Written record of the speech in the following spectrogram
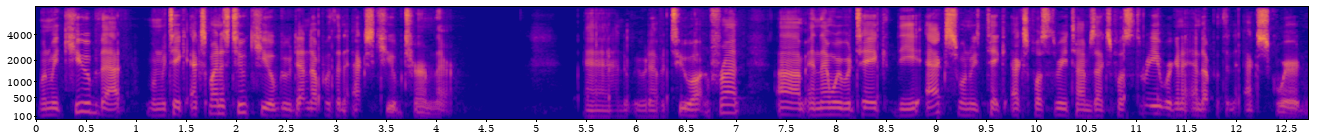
when we cube that, when we take x minus 2 cubed, we would end up with an x cubed term there. And we would have a 2 out in front. Um, and then we would take the x, when we take x plus 3 times x plus 3, we're going to end up with an x squared.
